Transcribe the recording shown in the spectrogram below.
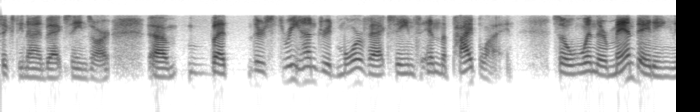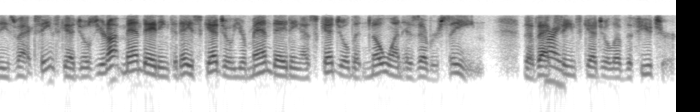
69 vaccines are, um, but there's 300 more vaccines in the pipeline. So when they're mandating these vaccine schedules, you're not mandating today's schedule, you're mandating a schedule that no one has ever seen, the vaccine right. schedule of the future.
